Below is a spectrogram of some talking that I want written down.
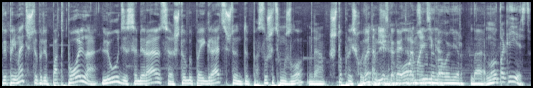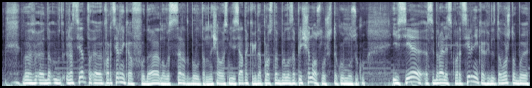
Вы понимаете, что подпольно люди собираются, чтобы поиграть, что послушать музло? Да. Что происходит? В этом вообще? есть какая-то О, романтика. дивный новый мир. Да, ну так и есть. Э, Расцвет э, квартирников, да, ну в СССР это было там начало 80-х, когда просто было запрещено слушать такую музыку. И все собирались в квартирниках для того, чтобы,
